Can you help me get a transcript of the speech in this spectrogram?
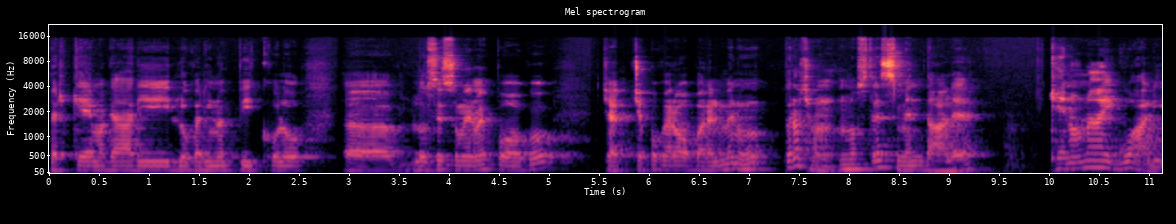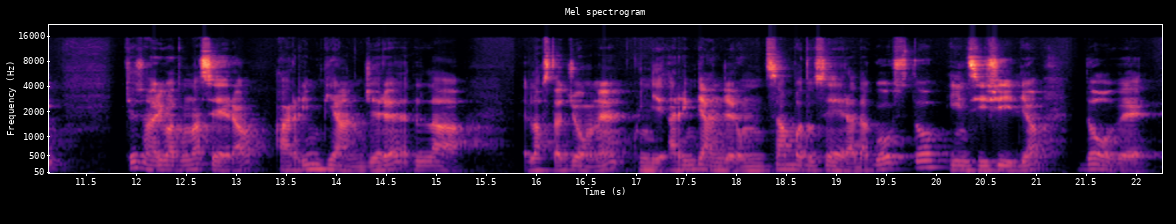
perché magari il localino è piccolo, eh, lo stesso menù è poco, cioè c'è poca roba nel menù, però c'è un- uno stress mentale che non ha uguali. Cioè sono arrivato una sera a rimpiangere la, la stagione, quindi a rimpiangere un sabato sera d'agosto in Sicilia, dove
